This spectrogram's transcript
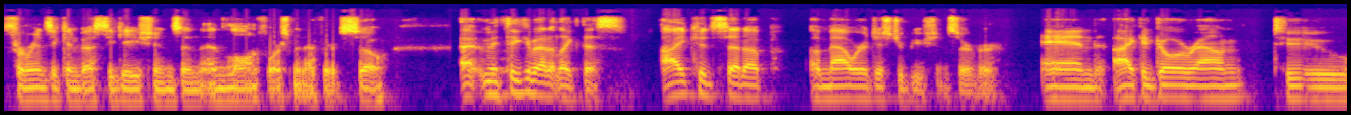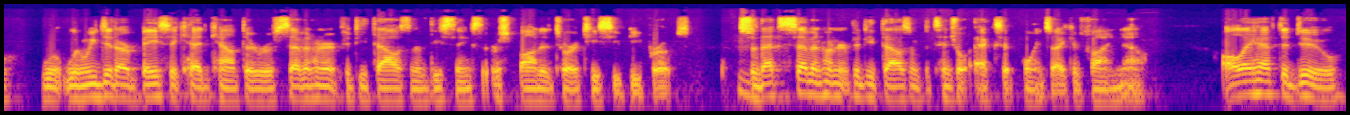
forensic investigations and, and law enforcement efforts. So, I mean, think about it like this I could set up a malware distribution server and I could go around to when we did our basic head count, there were 750,000 of these things that responded to our TCP probes. Hmm. So that's 750,000 potential exit points I could find now. All I have to do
